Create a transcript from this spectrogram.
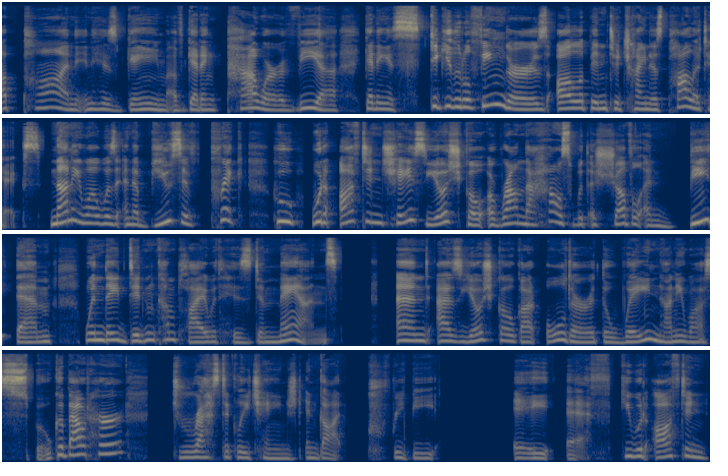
a pawn in his game of getting power via getting his sticky little fingers all up into China's politics. Naniwa was an abusive prick who would often chase Yoshiko around the house with a shovel and beat them when they didn't comply with his demands. And as Yoshiko got older, the way Naniwa spoke about her drastically changed and got creepy AF. He would often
